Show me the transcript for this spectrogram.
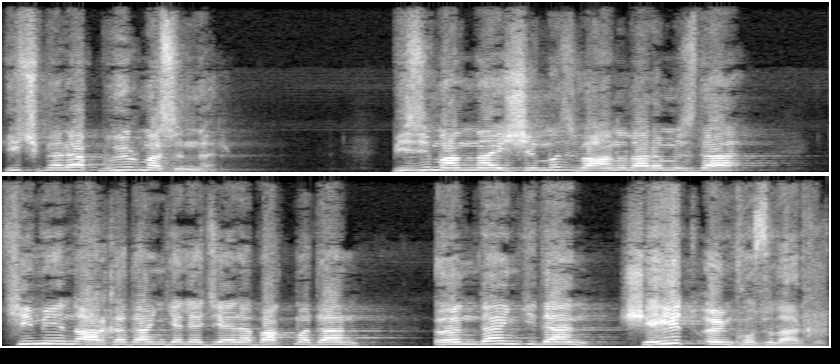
Hiç merak buyurmasınlar. Bizim anlayışımız ve anılarımızda kimin arkadan geleceğine bakmadan önden giden şehit önkozulardır.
